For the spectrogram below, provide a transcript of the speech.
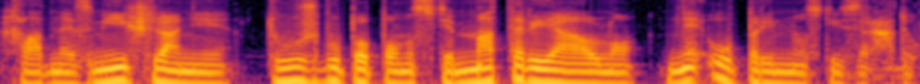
chladné zmýšľanie, túžbu po pomste, materiálno, neúprimnosti zradu.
